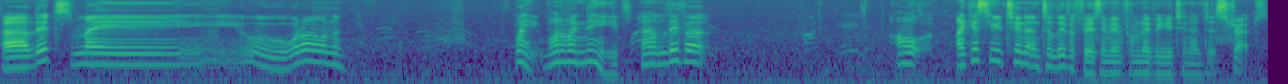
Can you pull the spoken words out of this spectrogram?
Uh, let's make. Ooh, what do I want to? Wait, what do I need? Uh, liver. Oh, I guess you turn it into liver first, and then from liver you turn it into straps.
